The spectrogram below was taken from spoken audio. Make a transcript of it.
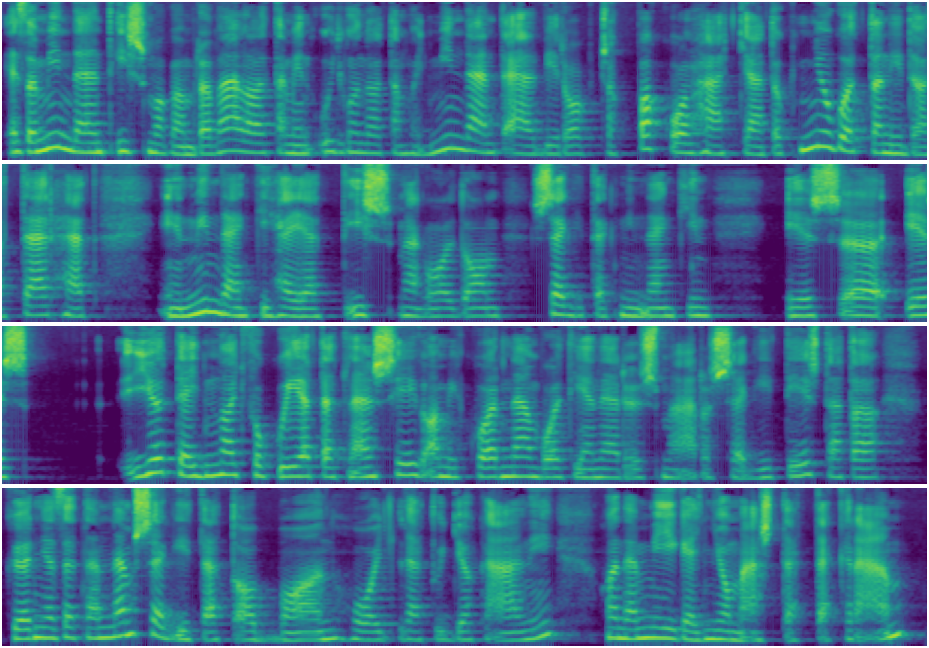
Ez a mindent is magamra vállaltam, én úgy gondoltam, hogy mindent elbírok, csak pakolhatjátok nyugodtan ide a terhet, én mindenki helyett is megoldom, segítek mindenkin, és, és jött egy nagyfokú értetlenség, amikor nem volt ilyen erős már a segítés, tehát a környezetem nem segített abban, hogy le tudjak állni, hanem még egy nyomást tettek rám,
